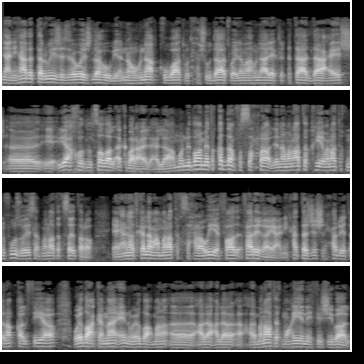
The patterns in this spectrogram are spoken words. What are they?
يعني هذا الترويج يروج له بأنه هناك قوات وتحشودات وإلى ما هنالك لقتال داعش آه، يأخذ الصدى الأكبر على الإعلام والنظام يتقدم في الصحراء لأن مناطق هي مناطق نفوذ وليست مناطق سيطرة. يعني أنا أتكلم عن مناطق صحراوية فارغة يعني حتى الجيش الحر يتنقل فيها ويضع كمائن ويضع آه، على على على مناطق معينة في الجبال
